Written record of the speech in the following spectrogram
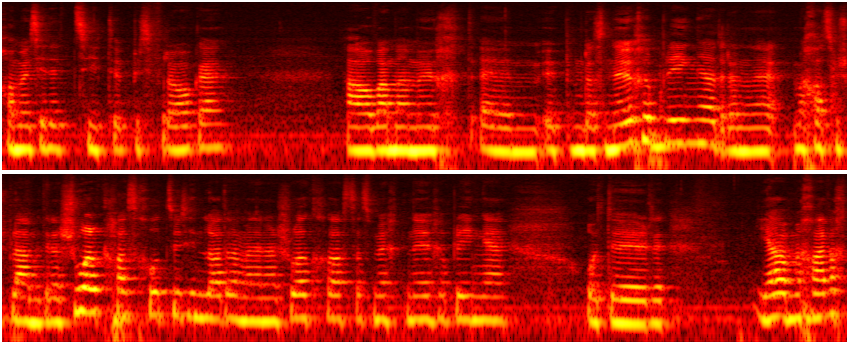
kann man jederzeit etwas fragen. Auch wenn man möchte, ähm, jemandem das näher bringen oder eine, man kann zum Beispiel auch mit einer Schulklasse zu uns Laden, wenn man einer Schulklasse das möchte näher bringen oder ja, man kann einfach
